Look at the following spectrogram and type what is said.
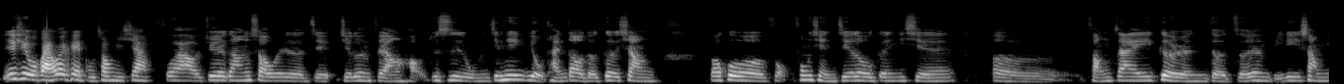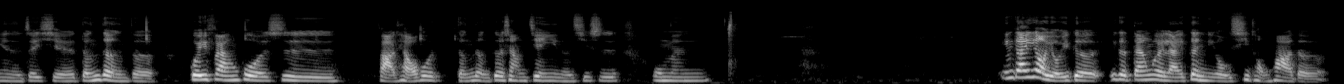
也许我百惠可以补充一下。哇，我觉得刚刚稍微的结结论非常好，就是我们今天有谈到的各项，包括风风险揭露跟一些呃防灾个人的责任比例上面的这些等等的规范，或是法条或等等各项建议呢，其实我们应该要有一个一个单位来更有系统化的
